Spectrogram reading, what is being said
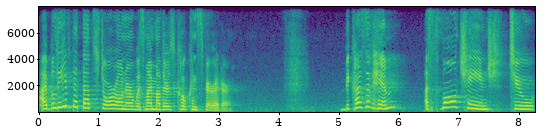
I believe that that store owner was my mother's co conspirator. Because of him, a small change to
